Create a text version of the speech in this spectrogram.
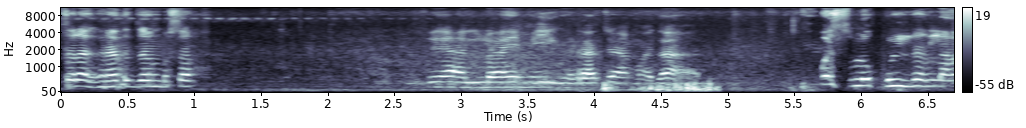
चला घरात जाऊन बसा. आलो आहे मी घराच्या मधात. बसलो कुल्लरला.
